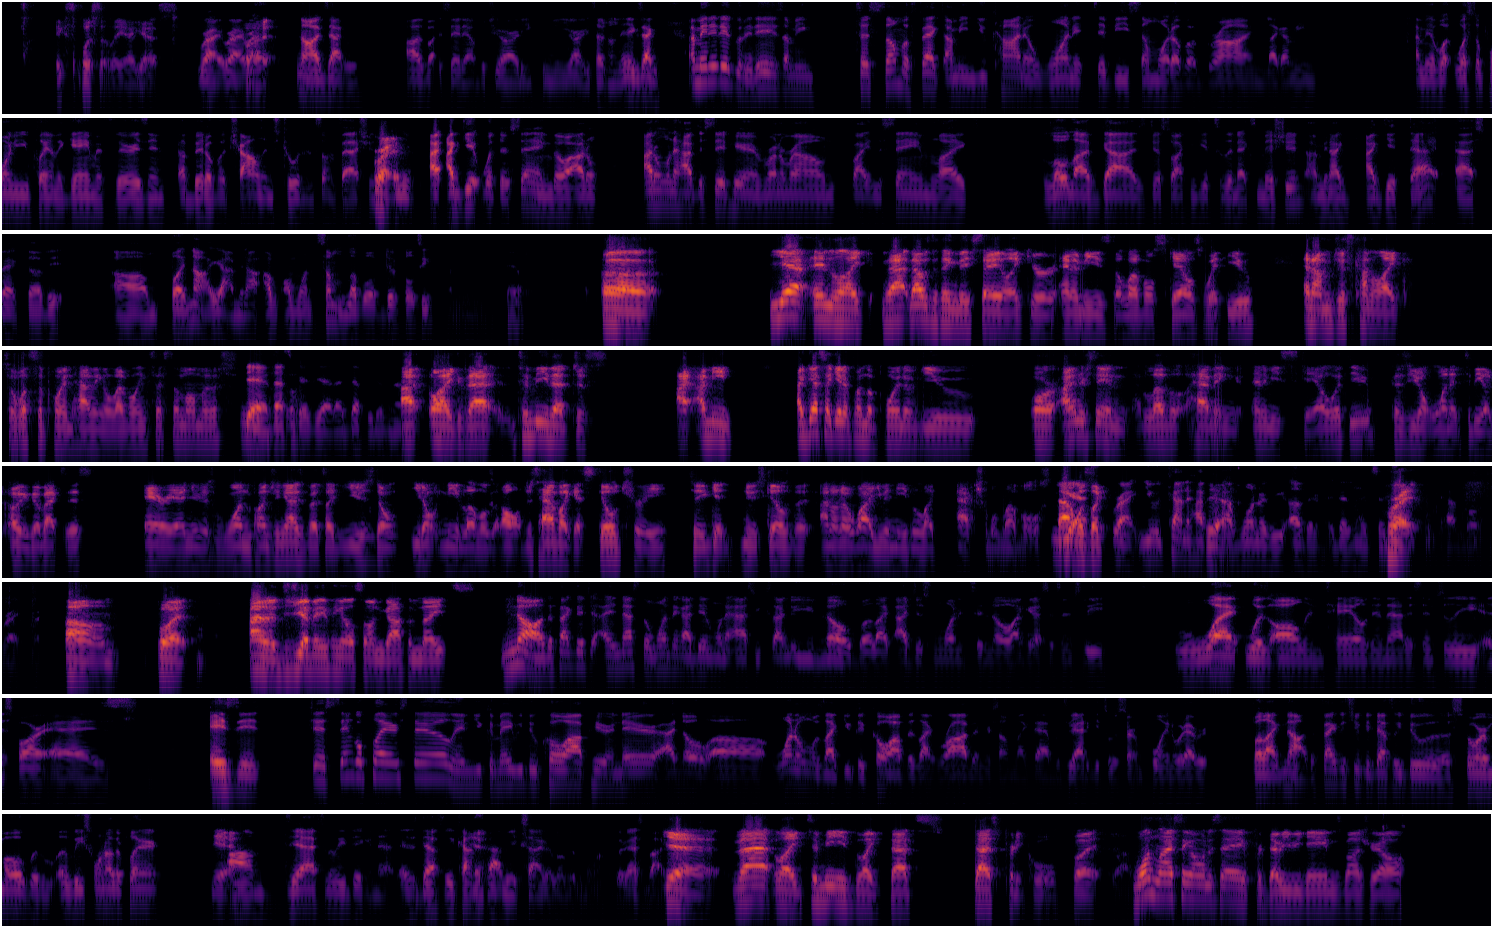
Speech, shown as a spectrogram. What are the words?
explicitly, I guess. right, right, right. No, exactly. I was about to say that, but you already, I mean, you already touched on it. Exactly. I mean, it is what it is. I mean, to some effect, I mean, you kind of want it to be somewhat of a grind. Like, I mean, I mean, what, what's the point of you playing the game if there isn't a bit of a challenge to it in some fashion? Right. I, mean, I, I get what they're saying, though. I don't, I don't want to have to sit here and run around fighting the same like low life guys just so I can get to the next mission. I mean, I, I get that aspect of it. Um, but no, yeah, I mean, I, I I want some level of difficulty. I mean, yeah, Uh, yeah, and like that that was the thing they say like your enemies the level scales with you, and I'm just kind of like, so what's the point in having a leveling system almost? yeah, that's good. Yeah, that definitely doesn't happen. I like that to me that just I I mean, I guess I get it from the point of view or I understand level having enemies scale with you because you don't want it to be like oh you go back to this area and you're just one punching guys but it's like you just don't you don't need levels at all just have like a skill tree so you get new skills but I don't know why you would need like actual levels that Yes, was like right. You would kind of have to Yeah. have one or the other. It doesn't make sense. Right. To have both. Right. Right. um but I don't know did you have anything else on Gotham Knights No, the fact that, and that's the one thing I did want to ask you because I knew you know, but like I just wanted to know, I guess, essentially what was all entailed in that, essentially, as far as is it just single player still, and you can maybe do co op here and there. I know uh, one of them was like you could co op as like Robin or something like that, but you had to get to a certain point or whatever. But like, nah, the fact that you could definitely do the story mode with at least one other player, Yeah. I'm definitely digging that. It's definitely kind of Yeah. got me excited a little bit more. But that's about it. Yeah, that like to me, like that's that's pretty cool. But one last thing I want to say for WB Games Montreal,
